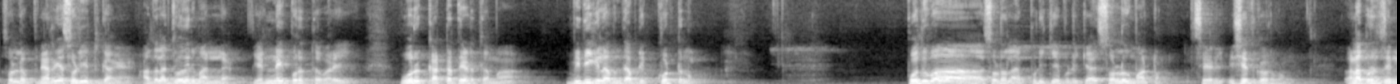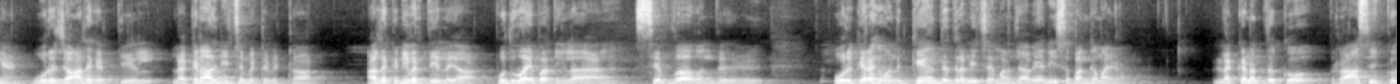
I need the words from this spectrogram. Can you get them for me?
சொல்ல நிறைய சொல்லிகிட்டு இருக்காங்க. அதெல்லாம் ஜோதிடமாக அல்ல. என்னை பொறுத்தவரை ஒரு கட்டத்தை எடுத்தோமா விதிகளை வந்து அப்படி கொட்டணும். பொதுவாக சொல்கிறதெல்லாம் பிடிக்கவே பிடிக்காது சொல்லவும் மாட்டோம். சரி விஷயத்துக்கு வருவோம். நல்லா புரிஞ்சுங்க. ஒரு ஜாதகத்தில் லக்னாதி நீச்சம் பெற்று விட்டால் அதுக்கு நிவர்த்தி இல்லையா? பொதுவாக பார்த்தீங்களா செவ்வாய் வந்து ஒரு கிரகம் வந்து கேந்திரத்தில் நீச்சம் அடைஞ்சாவே நீச்ச பங்கமாயிரும். லக்கணத்துக்கோ ராசிக்கோ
